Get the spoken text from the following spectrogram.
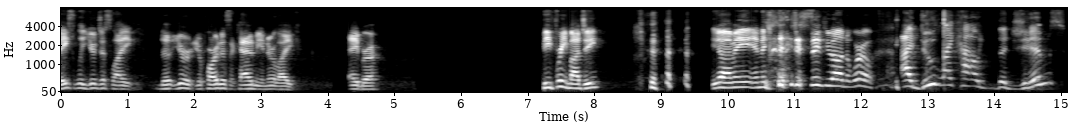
basically you're just like the, you're you're part of this academy and they're like, "Hey, bro. Be free, my G." You know what I mean? And they they just send you out in the world. I do like how the gyms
